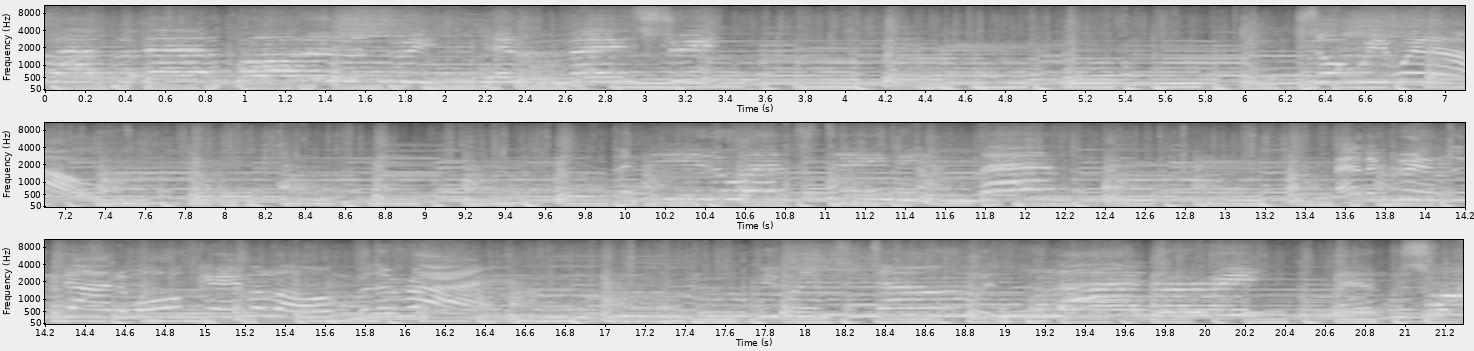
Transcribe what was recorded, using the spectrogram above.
after at a quarter to three in the main street. So we went out. Anita went and the Crimson Dynamo came along for the ride. We went with the library, and we.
